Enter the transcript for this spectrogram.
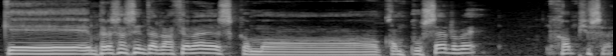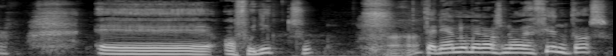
que empresas internacionales como CompuServe, CompuServe eh, o Fujitsu tenían números 900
